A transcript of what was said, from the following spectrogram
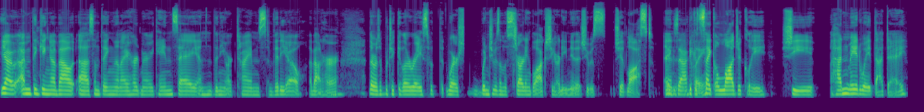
Yeah, I'm thinking about uh, something that I heard Mary Cain say in the New York Times video about her. Mm-hmm. There was a particular race with the, where she, when she was on the starting block, she already knew that she was she had lost. And exactly. Because psychologically, she hadn't made weight that day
